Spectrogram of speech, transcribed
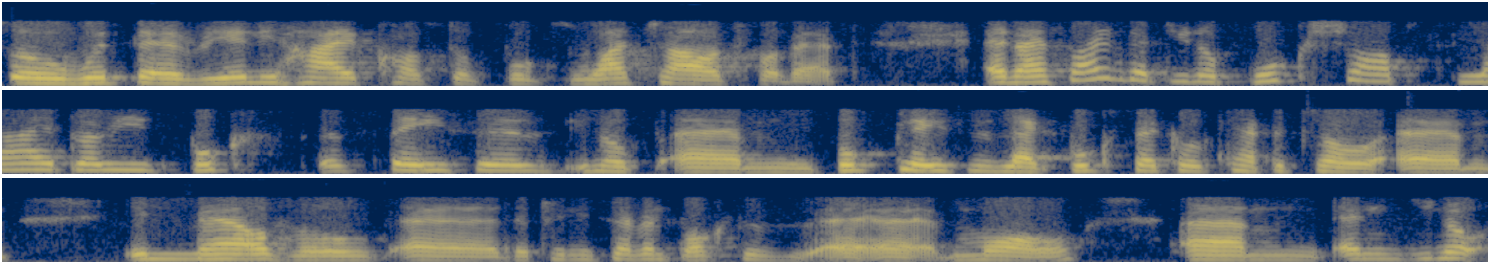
so with the really high cost of books, watch out for that. And I find that you know bookshops, libraries, book spaces, you know, um, book places like Book Circle Capital um, in Melville, uh, the 27 Boxes uh, Mall, um, and you know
